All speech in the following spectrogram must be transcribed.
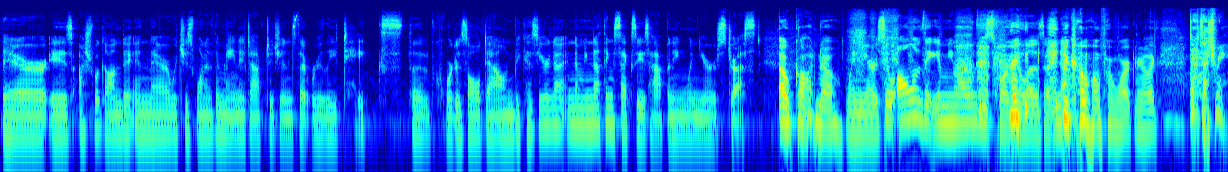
There is ashwagandha in there, which is one of the main adaptogens that really takes the cortisol down because you're not, I mean, nothing sexy is happening when you're stressed. Oh God, no. When you're, so all of the, I mean, all of these formulas are, no, You come home from work and you're like, don't touch me.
